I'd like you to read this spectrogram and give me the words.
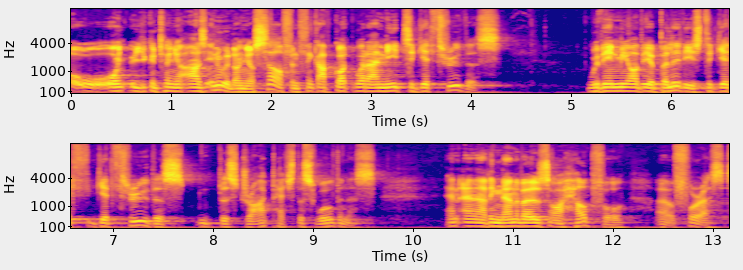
or, or you can turn your eyes inward on yourself and think, I've got what I need to get through this. Within me are the abilities to get, get through this, this dry patch, this wilderness. And, and I think none of those are helpful uh, for us.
